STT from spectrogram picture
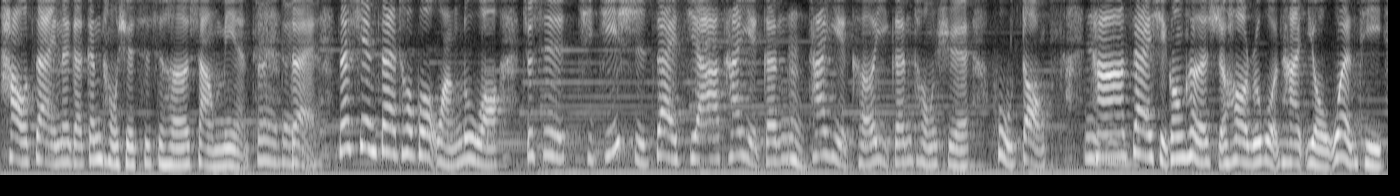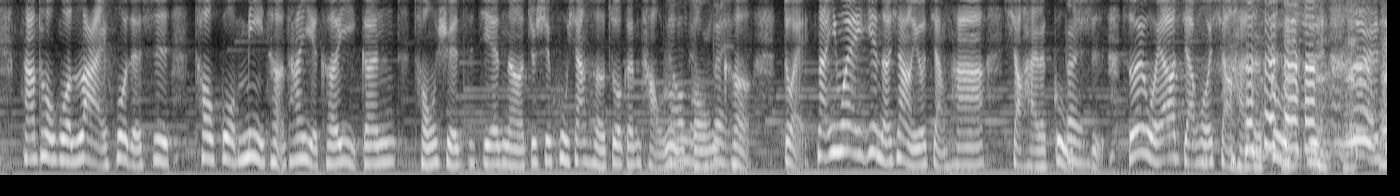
耗在那个跟同学吃吃喝喝上面。对对。那现在透过网络哦，就是其即使在家，他也跟、嗯、他也可以跟同学互动。他在写功课的时候，如果他有问题，他透过 Line 或者是透过 Meet，他也可以跟同学之间呢，就是互相合作跟讨论功课。对。那因为燕德校长有讲他小孩的故事，所以我要讲我小孩的故事。对，这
